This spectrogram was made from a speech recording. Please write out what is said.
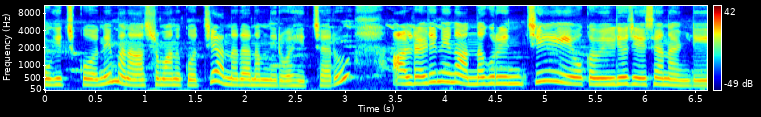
ముగించుకొని మన ఆశ్రమానికి వచ్చి అన్నదానం నిర్వహించారు. ఆల్రెడీ నేను అన్న గురించి ఒక వీడియో చేశానండి.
